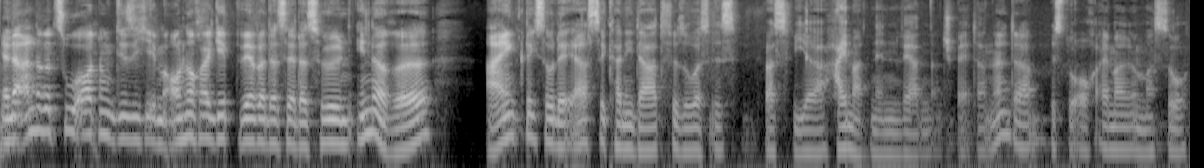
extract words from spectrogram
Ja, eine andere Zuordnung, die sich eben auch noch ergibt, wäre, dass ja das Höhleninnere eigentlich so der erste Kandidat für sowas ist, was wir Heimat nennen werden dann später. Ne? Da bist du auch einmal und machst so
